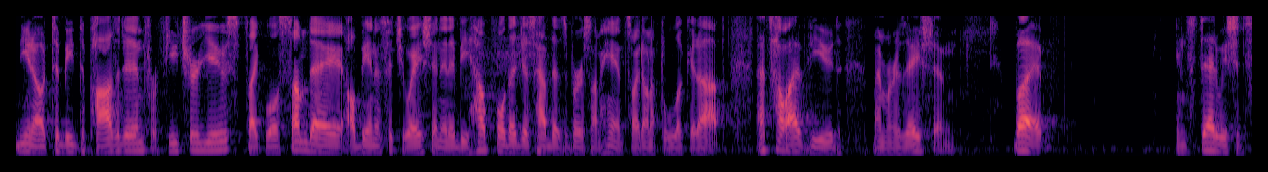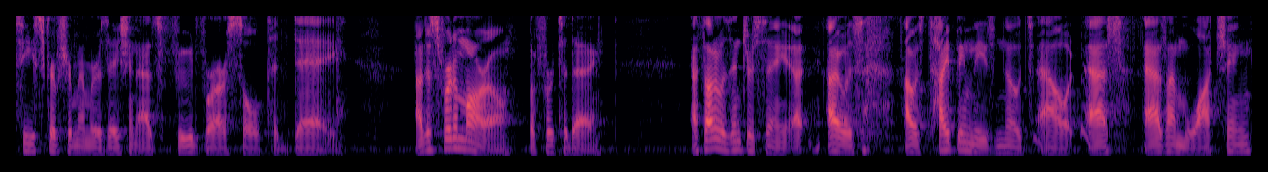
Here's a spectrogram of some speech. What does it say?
you know, to be deposited in for future use. It's like, well, someday I'll be in a situation and it'd be helpful to just have this verse on hand so I don't have to look it up. That's how I viewed memorization. But Instead, we should see scripture memorization as food for our soul today. Not just for tomorrow, but for today. I thought it was interesting. I, I, was, I was typing these notes out as, as I'm watching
